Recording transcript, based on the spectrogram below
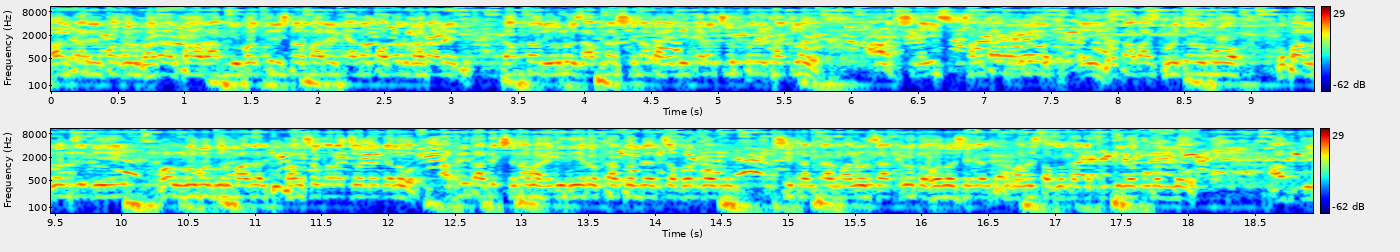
সরকারের পতন ঘটার পর আপনি বত্রিশ নম্বরের কেন পতন ঘটালেন। ডক্টর ইউনুস আপনার সেনাবাহিনী কেন চুপ করে থাকল? আজ এই সন্তানগুলো এই ঘোটাবাজ প্রজন্ম গোপালগঞ্জে গিয়ে বঙ্গবন্ধুর মাজারকে ধ্বংস করার জন্য গেল। আপনি তাদের সেনাবাহিনী দিয়ে রক্ষা করলেন। যখন সেখানকার মানুষ জাগ্রত হলো, সেখানকার মানুষ তখন তাকে প্রতিরোধ করল। আপনি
